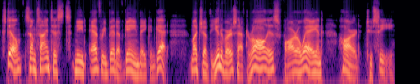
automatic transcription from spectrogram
Still, some scientists need every bit of gain they can get. Much of the universe, after all, is far away and hard to see.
